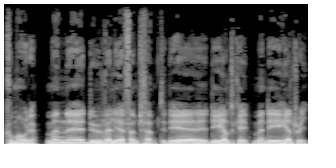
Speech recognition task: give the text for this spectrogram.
kom ihåg det. Men eh, du Mm. väljer 50-50, det, är- det är helt okej, men det är helt free.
